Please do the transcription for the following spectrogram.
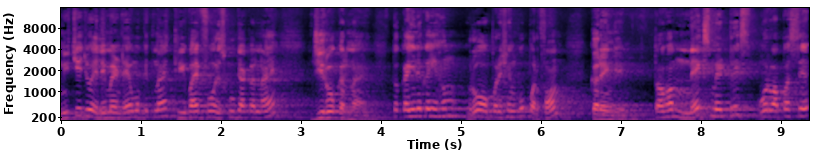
नीचे जो एलिमेंट है वो कितना है? थ्री बाई फोर इसको क्या करना है? ज़ीरो करना है। तो कहीं ना कहीं हम रो ऑपरेशन को परफॉर्म करेंगे। तो अब हम नेक्स्ट मैट्रिक्स और वापस से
